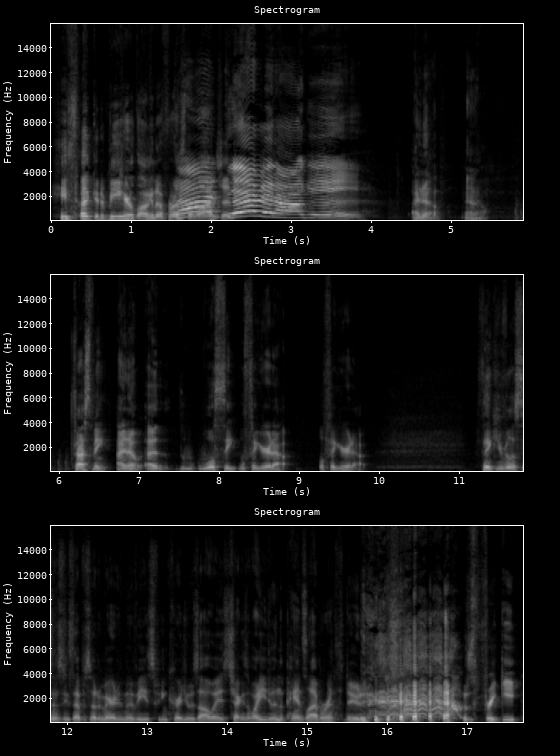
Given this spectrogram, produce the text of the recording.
he's not going to be here long enough for us God to watch it. damn it, Augie! I know. I know. Trust me. I know. Uh, we'll see. We'll figure it out. We'll figure it out. Thank you for listening to this week's episode of Married Movies. We encourage you, as always, check us out. Why are you doing the Pan's Labyrinth, dude? that was freaky.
